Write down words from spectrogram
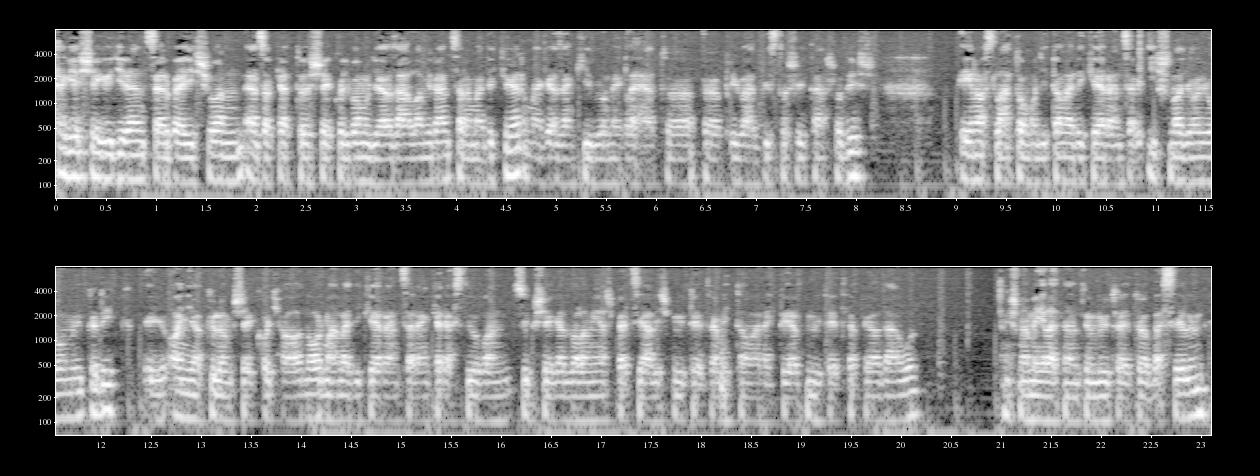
egészségügyi rendszerben is van ez a kettőség, hogy van ugye az állami rendszer, a Medicare, meg ezen kívül még lehet privát biztosításod is én azt látom, hogy itt a Medicare rendszer is nagyon jól működik. Annyi a különbség, hogyha a normál Medicare rendszeren keresztül van szükséged valamilyen speciális műtétre, mint a egy tért műtétre például, és nem életmentő műtétről beszélünk,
